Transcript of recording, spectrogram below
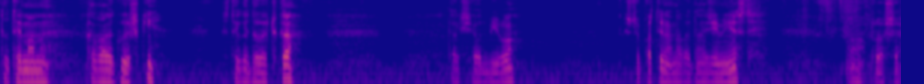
Tutaj mamy kawałek łyżki z tego dołeczka. Tak się odbiło. Jeszcze patyna nawet na ziemi jest. O, proszę,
